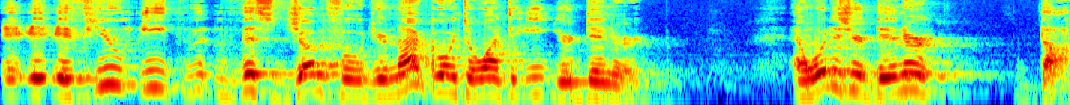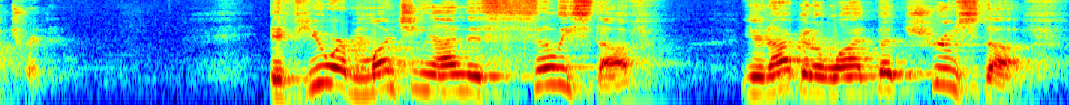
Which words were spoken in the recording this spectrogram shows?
If you eat this junk food, you're not going to want to eat your dinner. And what is your dinner? Doctrine. If you are munching on this silly stuff, you're not going to want the true stuff.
